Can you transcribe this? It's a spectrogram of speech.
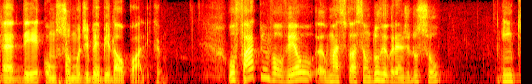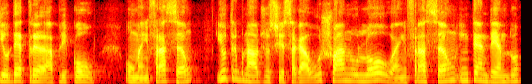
eh, de consumo de bebida alcoólica. O fato envolveu eh, uma situação do Rio Grande do Sul, em que o Detran aplicou uma infração e o Tribunal de Justiça Gaúcho anulou a infração, entendendo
